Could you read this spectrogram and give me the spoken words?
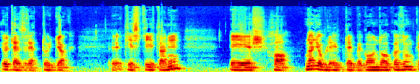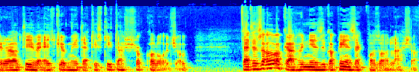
5000-et tudjak tisztítani, és ha nagyobb léptékben gondolkozunk, relatíve egy köbméter tisztítás sokkal olcsóbb. Tehát ez akárhogy nézzük a pénzek pazarlása.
